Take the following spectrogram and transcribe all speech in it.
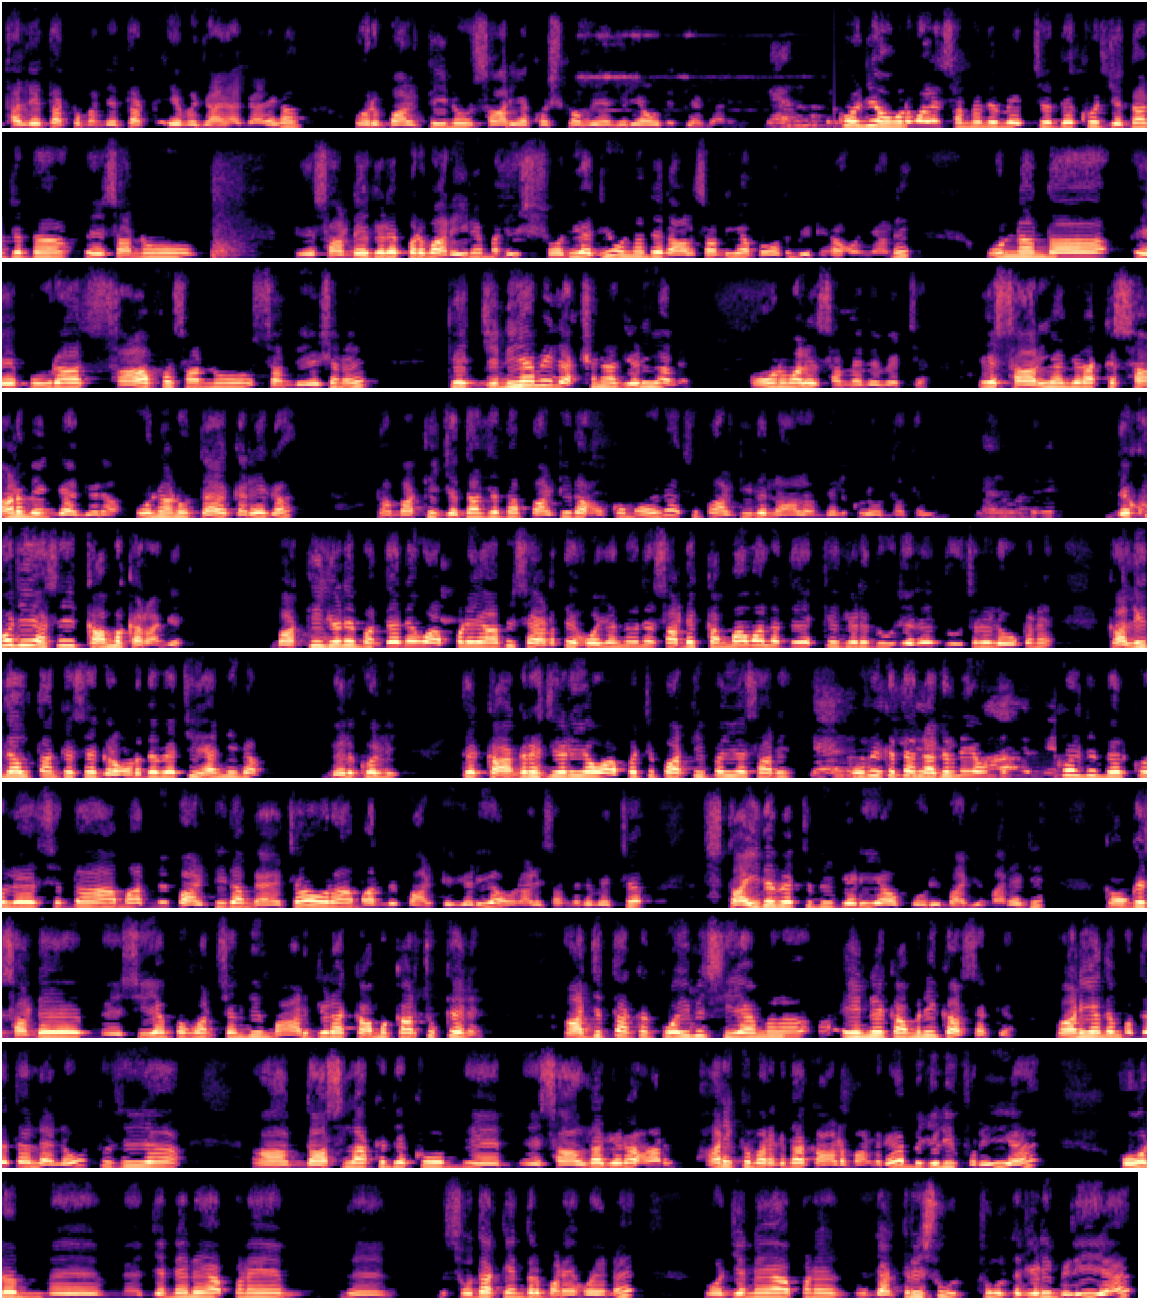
ਥੱਲੇ ਤੱਕ, ਬੰਦੇ ਤੱਕ ਇਹ ਵਜਾਇਆ ਜਾਏਗਾ ਔਰ ਪਾਰਟੀ ਨੂੰ ਸਾਰੀਆਂ ਖੁਸ਼ਖਬਰੀਆਂ ਜਿਹੜੀਆਂ ਉਹ ਦਿੱਤੀਆਂ ਜਾਣਗੀਆਂ। ਕਹਿਣ ਦੇਖੋ ਜੀ, ਆਉਣ ਵਾਲੇ ਸਮੇਂ ਦੇ ਵਿੱਚ ਦੇਖੋ, ਜਿੱਦਾਂ ਜਿੱਦਾਂ ਇਹ ਸਾਨੂੰ ਸਾਡੇ ਜਿਹੜੇ ਪ੍ਰਭਾਰੀ ਨੇ ਮਨੀਸ਼ ਸਿਸੋਦੀਆ ਜੀ, ਉਹਨਾਂ ਦੇ ਨਾਲ ਸਾਡੀਆਂ ਬਹੁਤ ਮੀਟਿੰਗਾਂ ਹੋਈਆਂ ਨੇ। ਉਹਨਾਂ ਦਾ ਇਹ ਪੂਰਾ ਸਾਫ਼ ਸਾਨੂੰ ਸੰਦੇਸ਼ ਨੇ ਕਿ ਜਿੰਨੀਆਂ ਵੀ ਇਲੈਕਸ਼ਨਾਂ ਜਿਹੜੀਆਂ ਨੇ ਆਉਣ ਵਾਲੇ ਸਮੇਂ ਦੇ ਵਿੱਚ, ਇਹ ਸਾਰੀਆਂ ਜਿਹੜਾ ਕਿਸਾਨ ਵਿੰਗ ਹੈ ਜਿਹੜਾ, ਉਹਨਾਂ ਨੂੰ ਤੈਅ ਕਰੇਗਾ ਤਾਂ ਬਾਕੀ ਜਿੱਦਾਂ ਜਿੱਦਾਂ ਪਾਰਟੀ ਦਾ ਹੁਕਮ ਹੋਏਗਾ ਅਸੀਂ ਪਾਰਟੀ ਦੇ ਨਾਲ ਬਿਲਕੁਲ ਉਦਾਂ ਚੱਲਾਂਗੇ। ਦੇਖੋ ਜੀ ਅਸੀਂ ਕੰਮ ਕਰਾਂਗੇ। ਬਾਕੀ ਜਿਹੜੇ ਬੰਦੇ ਨੇ ਉਹ ਆਪਣੇ ਆਪ ਹੀ ਸਾਈਡ ਤੇ ਹੋ ਜਾਂਦੇ ਉਹਦੇ ਸਾਡੇ ਕੰਮਾਂ ਵੱਲ ਦੇਖ ਕੇ ਜਿਹੜੇ ਦੂਜੇ ਦੂਸਰੇ ਲੋਕ ਨੇ ਅਕਾਲੀ ਦਲ ਤਾਂ ਕਿਸੇ ਗਰਾਊਂਡ ਦੇ ਵਿੱਚ ਹੀ ਹੈ ਨਹੀਂਗਾ ਬਿਲਕੁਲ ਹੀ। ਤੇ ਕਾਂਗਰਸ ਜਿਹੜੀ ਆ ਉਹ ਆਪਸ ਚ ਪਾਰਟੀ ਪਈ ਹੈ ਸਾਰੀ ਉਹ ਵੀ ਕਿਤੇ ਨਜ਼ਰ ਨਹੀਂ ਆਉਂਦਾ। ਬਿਲਕੁਲ ਜੀ ਬਿਲਕੁਲ ਇਹ ਸਿੱਧਾ ਆਮ ਆਦਮੀ ਪਾਰਟੀ ਦਾ ਮੈਚ ਆ ਔਰ ਆਮ ਆਦਮੀ ਪਾਰਟੀ ਜਿਹੜੀ ਆ ਆਉਣ ਵਾਲੇ ਸਮੇਂ ਦੇ ਵਿੱਚ 27 ਦੇ ਵਿੱਚ ਵੀ ਜਿਹੜੀ ਆ ਉਹ ਪੂਰੀ ਬਾਜੀ ਮਾਰੇਗੀ। ਕਿਉਂਕਿ ਸਾਡੇ ਸੀਐਮ ਭਗਵੰਤ ਸਿੰਘ ਜੀ ਮਾਨ ਜਿਹੜਾ ਕੰਮ ਕਰ ਚੁੱਕੇ ਨੇ, ਅੱਜ ਤੱਕ ਕੋਈ ਵੀ ਸੀਐਮ ਇੰਨੇ ਕੰਮ ਨਹੀਂ ਕਰ ਸਕਿਆ। ਪਾਣੀਆਂ ਦੇ ਮੁੱਦੇ ਤੇ ਲੈ ਲਓ, ਤੁਸੀਂ ਆ 10 ਲੱਖ ਦੇਖੋ ਸਾਲ ਦਾ ਜਿਹੜਾ ਹਰ ਹਰ ਇੱਕ ਵਰਗ ਦਾ ਕਾਰਡ ਬਣ ਰਿਹਾ, ਬਿਜਲੀ ਫ੍ਰੀ ਹੈ ਹੋਰ ਜਿੰਨੇ ਨੇ ਆਪਣੇ ਸੋਧਾ ਕੇਂਦਰ ਬਣੇ ਹੋਏ ਨੇ, ਔਰ ਜਿੰਨੇ ਆਪਣੇ ਡਾਕਟਰੀ ਸਹੂ- ਸਹੂਲਤ ਜਿਹੜੀ ਮਿਲੀ ਹੈ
